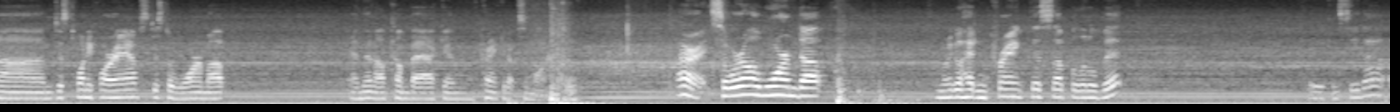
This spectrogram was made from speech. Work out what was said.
um, just 24 amps, just to warm up. And then I'll come back and crank it up some more. Alright, so we're all warmed up. I'm to go ahead and crank this up a little bit. So you can see that.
